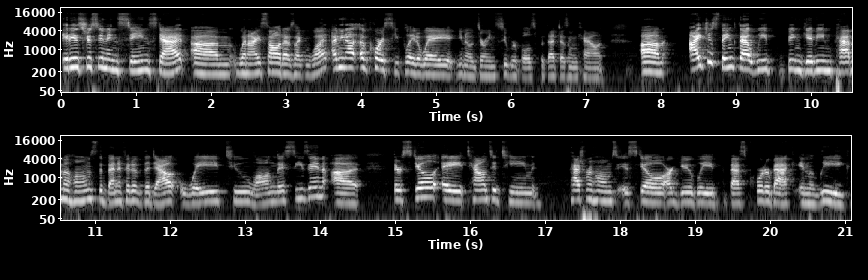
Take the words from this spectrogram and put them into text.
it is just an insane stat. Um, when I saw it, I was like, "What?" I mean, of course, he played away, you know, during Super Bowls, but that doesn't count. Um, I just think that we've been giving Pat Mahomes the benefit of the doubt way too long this season. Uh, they're still a talented team Patrick Mahomes is still arguably the best quarterback in the league.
